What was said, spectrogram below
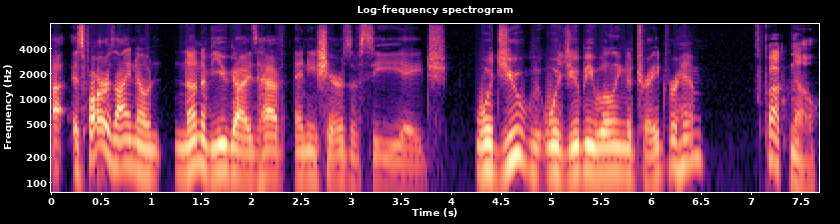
uh, as far as I know, none of you guys have any shares of CEH. Would you would you be willing to trade for him? Fuck no.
